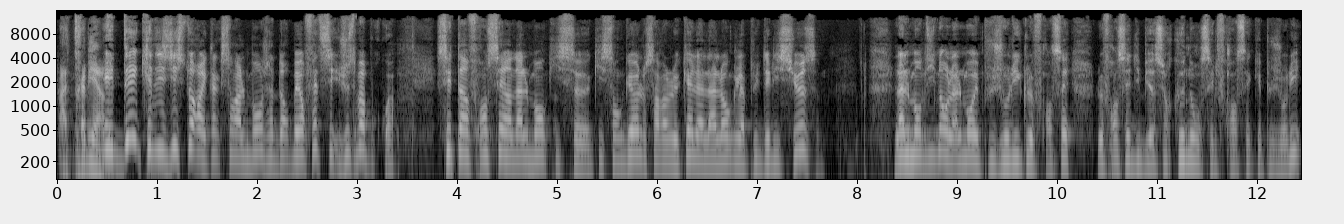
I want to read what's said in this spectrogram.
Ah, très bien. Et dès qu'il y a des histoires avec l'accent allemand, j'adore. Mais en fait, c'est, je sais pas pourquoi. C'est un Français et un Allemand qui se, qui s'engueulent, savoir lequel a la langue la plus délicieuse. L'allemand dit non, l'allemand est plus joli que le français. Le français dit bien sûr que non, c'est le français qui est plus joli.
